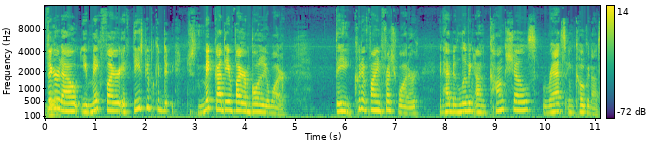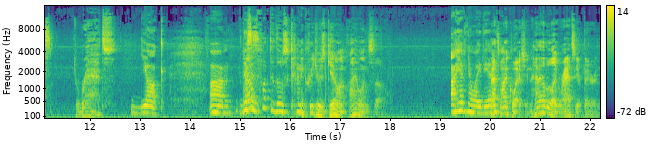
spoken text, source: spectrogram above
Figure it out. You make fire. If these people could do, just make goddamn fire and boil your water. They couldn't find fresh water and had been living on conch shells, rats, and coconuts. Rats. Yuck. Um, this How is. the fuck do those kind of creatures get on islands though? I have no idea. That's my question. How the hell do like rats get there and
